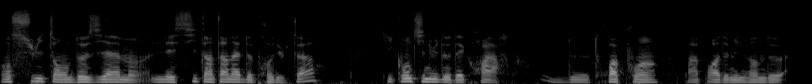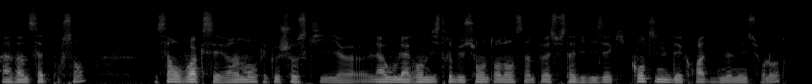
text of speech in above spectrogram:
ensuite en deuxième les sites internet de producteurs qui continuent de décroître de 3 points par rapport à 2022 à 27%. Et ça, on voit que c'est vraiment quelque chose qui, euh, là où la grande distribution a tendance un peu à se stabiliser, qui continue de décroître d'une année sur l'autre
